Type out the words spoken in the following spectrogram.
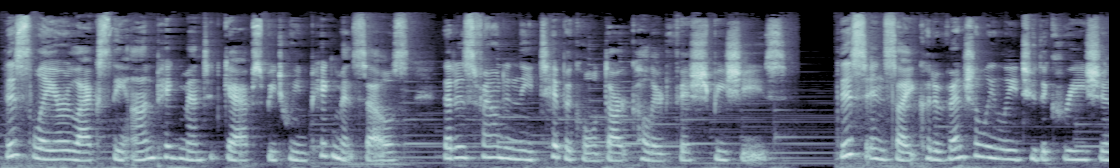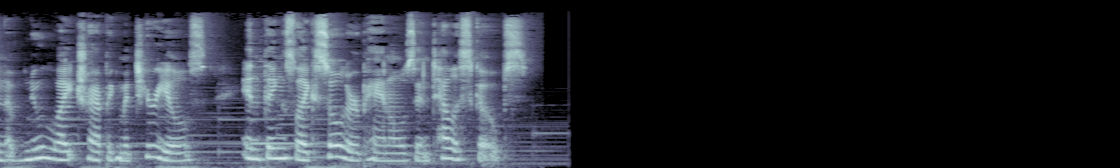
This layer lacks the unpigmented gaps between pigment cells that is found in the typical dark colored fish species. This insight could eventually lead to the creation of new light trapping materials in things like solar panels and telescopes.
